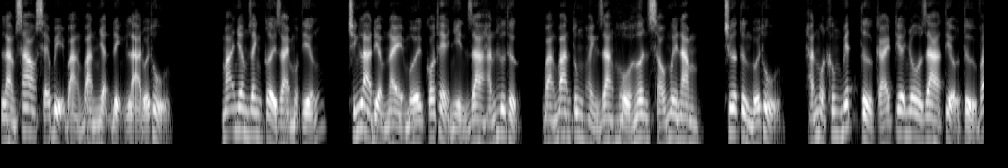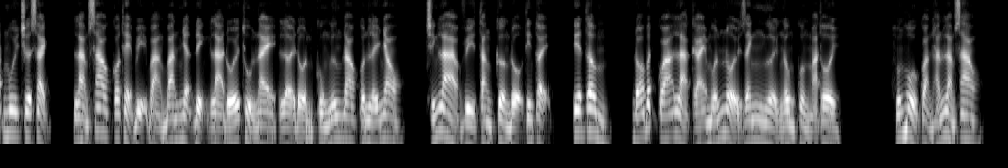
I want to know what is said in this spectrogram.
làm sao sẽ bị bàng ban nhận định là đối thủ? Mã nhâm danh cười dài một tiếng, chính là điểm này mới có thể nhìn ra hắn hư thực, bàng ban tung hoành giang hồ hơn sáu mươi năm, chưa từng đối thủ hắn một không biết từ cái kia nhô ra tiểu tử vắt mũi chưa sạch, làm sao có thể bị bảng ban nhận định là đối thủ này lợi đồn cùng ưng đao quân lấy nhau, chính là vì tăng cường độ tin cậy, yên tâm, đó bất quá là cái muốn nổi danh người ngông cuồng mà thôi. Huống hồ quản hắn làm sao,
